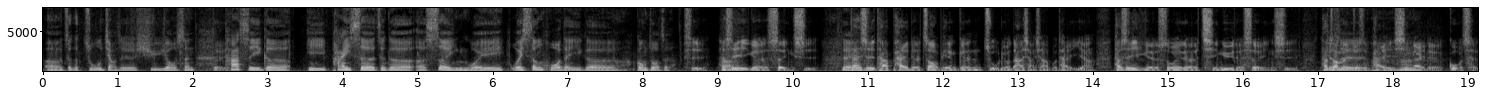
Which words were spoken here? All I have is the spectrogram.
呃，这个主角就是徐佑生，对，他是一个。以拍摄这个呃摄影为为生活的一个工作者，是他是一个摄影师，对，但是他拍的照片跟主流大家想象的不太一样，他是一个所谓的情欲的摄影师，他专门就是拍性爱的过程，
